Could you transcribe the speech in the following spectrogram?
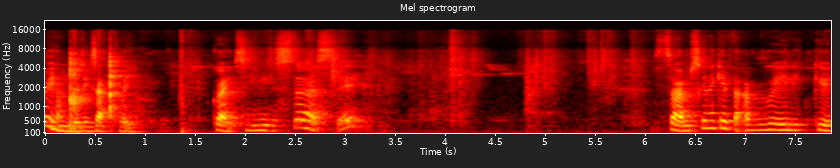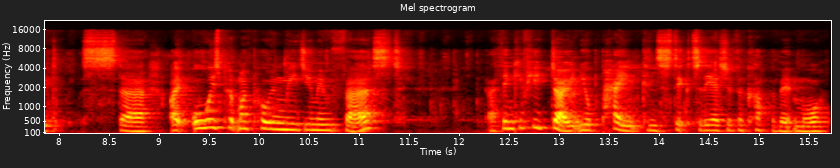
300 exactly. Great, so you need a stir stick. So I'm just going to give that a really good stir. I always put my pouring medium in first. I think if you don't, your paint can stick to the edge of the cup a bit more.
